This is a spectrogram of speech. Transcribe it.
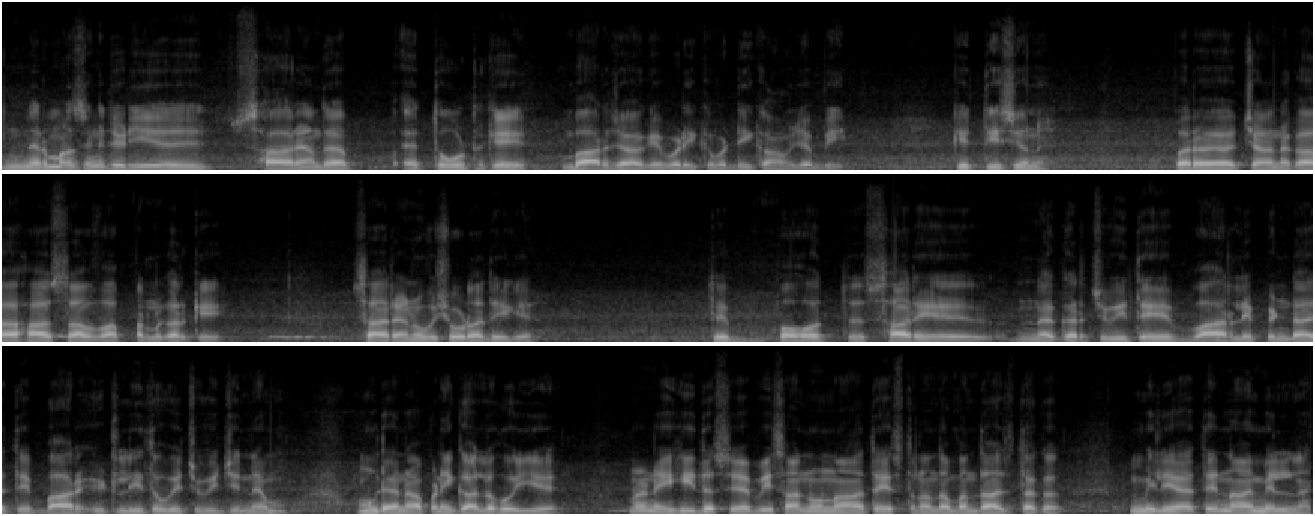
ਨਿਰਮਲ ਸਿੰਘ ਜਿਹੜੀ ਇਹ ਸਾਰਿਆਂ ਦਾ ਇੱਥੋਂ ਉੱਠ ਕੇ ਬਾਹਰ ਜਾ ਕੇ ਬੜੀ ਕਬੱਡੀ ਕਾਮਯਾਬੀ ਕੀਤੀ ਸੀ ਉਹਨੇ। ਪਰ ਅਚਾਨਕ ਆਹ ਹਾਦਸਾ ਵਾਪਰਨ ਕਰਕੇ ਸਾਰਿਆਂ ਨੂੰ ਵਿਛੋੜਾ ਦੇ ਗਿਆ। ਤੇ ਬਹੁਤ ਸਾਰੇ ਨਗਰ ਚ ਵੀ ਤੇ ਬਾਹਰਲੇ ਪਿੰਡਾਂ 'ਚ ਤੇ ਬਾਹਰ ਇਟਲੀ ਤੋਂ ਵਿੱਚ ਵੀ ਜਿੰਨੇ ਮੁੰਡਿਆਂ ਨਾਲ ਆਪਣੀ ਗੱਲ ਹੋਈ ਹੈ, ਉਹਨਾਂ ਨੇ ਇਹੀ ਦੱਸਿਆ ਵੀ ਸਾਨੂੰ ਨਾ ਤੇ ਇਸ ਤਰ੍ਹਾਂ ਦਾ ਬੰਦਾ ਅੱਜ ਤੱਕ ਮਿਲਿਆ ਤੇ ਨਾ ਮਿਲਣਾ।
